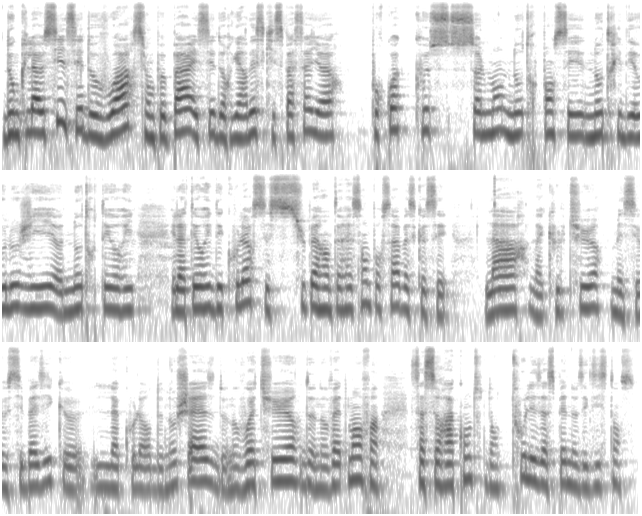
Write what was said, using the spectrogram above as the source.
Donc là aussi, essayer de voir si on ne peut pas essayer de regarder ce qui se passe ailleurs. Pourquoi que seulement notre pensée, notre idéologie, notre théorie? Et la théorie des couleurs, c'est super intéressant pour ça, parce que c'est l'art, la culture, mais c'est aussi basique que la couleur de nos chaises, de nos voitures, de nos vêtements. Enfin, ça se raconte dans tous les aspects de nos existences.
